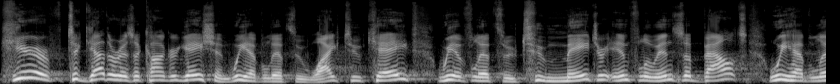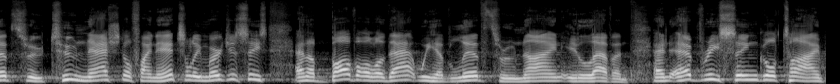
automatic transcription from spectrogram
Here together as a congregation, we have lived through Y2K, we have lived through two major influenza bouts, we have lived through two national financial emergencies, and above all of that, we have lived through 9 11. And every single time,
